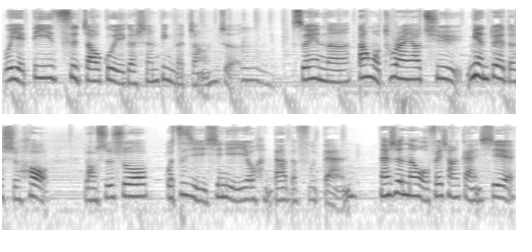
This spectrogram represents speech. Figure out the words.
我也第一次照顾一个生病的长者，嗯，所以呢，当我突然要去面对的时候，老实说，我自己心里也有很大的负担。但是呢，我非常感谢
